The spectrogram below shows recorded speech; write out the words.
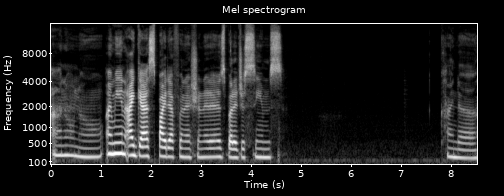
I don't know. I mean, I guess by definition it is, but it just seems kind of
